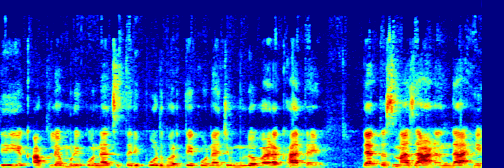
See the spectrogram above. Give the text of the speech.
ते एक आपल्यामुळे कोणाचं तरी पोट भरते कोणाचे मुलं बाळा खात आहे त्यातच माझा आनंद आहे.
